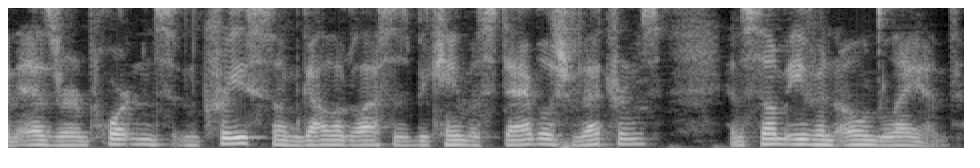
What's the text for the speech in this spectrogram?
And as their importance increased, some Galloglasses became established veterans, and some even owned land.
